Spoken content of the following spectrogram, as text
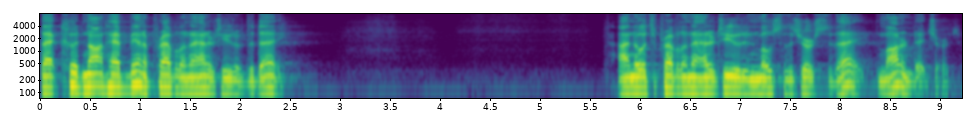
That could not have been a prevalent attitude of the day. I know it's a prevalent attitude in most of the church today, the modern day church,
